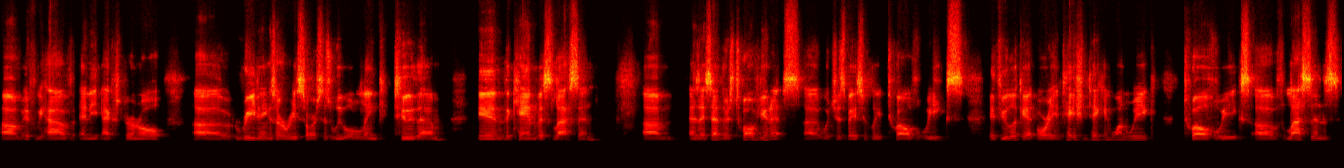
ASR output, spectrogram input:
Um, if we have any external uh, readings or resources, we will link to them in the Canvas lesson. Um, as I said, there's 12 units, uh, which is basically 12 weeks. If you look at orientation taking one week, 12 weeks of lessons,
